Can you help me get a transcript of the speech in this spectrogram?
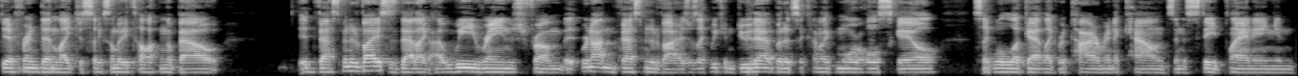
different than like just like somebody talking about investment advice is that like we range from we're not investment advisors like we can do that but it's a kind of like more whole scale it's like we'll look at like retirement accounts and estate planning and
